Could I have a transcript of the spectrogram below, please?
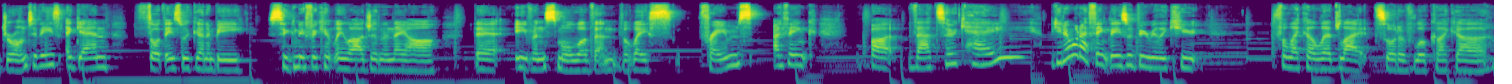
drawn to these. Again, thought these were gonna be significantly larger than they are. They're even smaller than the lace frames, I think, but that's okay. You know what I think these would be really cute for like a lead light sort of look, like a,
